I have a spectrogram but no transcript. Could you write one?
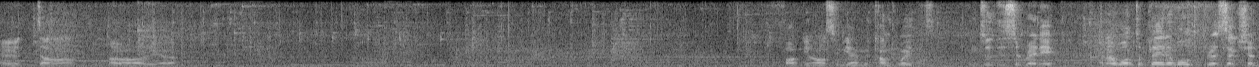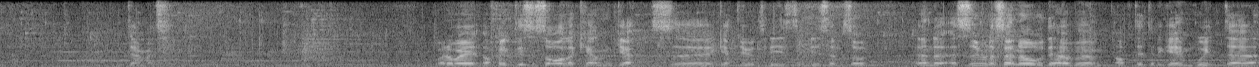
yeah. Hey, Don. How yeah. Fucking awesome game. I can't wait until this is ready. And I want to play the multiplayer section. Damn it. But anyway, I think this is all I can get uh, get you to this in this episode. And uh, as soon as I know they have um, updated the game with uh,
